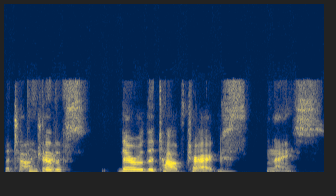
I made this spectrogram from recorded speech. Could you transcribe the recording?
The top they're the- tracks. there were the top tracks. Nice.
